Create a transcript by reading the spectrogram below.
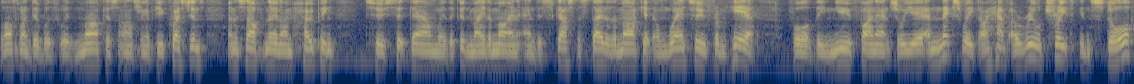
last one I did was with Marcus answering a few questions. And this afternoon, I'm hoping to sit down with a good mate of mine and discuss the state of the market and where to from here for the new financial year. And next week, I have a real treat in store.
